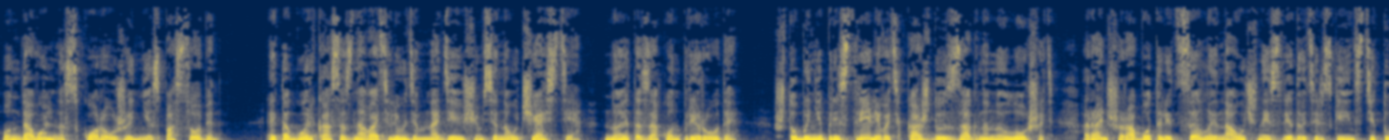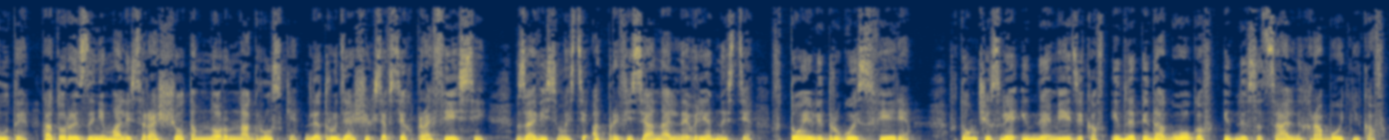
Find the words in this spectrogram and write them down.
он довольно скоро уже не способен. Это горько осознавать людям, надеющимся на участие, но это закон природы – чтобы не пристреливать каждую загнанную лошадь, раньше работали целые научно-исследовательские институты, которые занимались расчетом норм нагрузки для трудящихся всех профессий в зависимости от профессиональной вредности в той или другой сфере, в том числе и для медиков, и для педагогов, и для социальных работников.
